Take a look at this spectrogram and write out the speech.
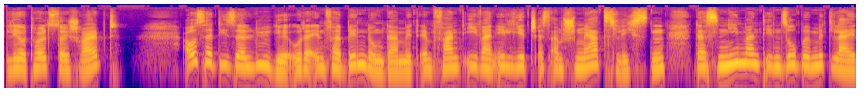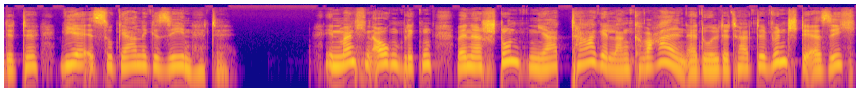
Leo Tolstoi schreibt, Außer dieser Lüge oder in Verbindung damit empfand Ivan Ilyich es am schmerzlichsten, dass niemand ihn so bemitleidete, wie er es so gerne gesehen hätte. In manchen Augenblicken, wenn er Stunden, ja tagelang Qualen erduldet hatte, wünschte er sich,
